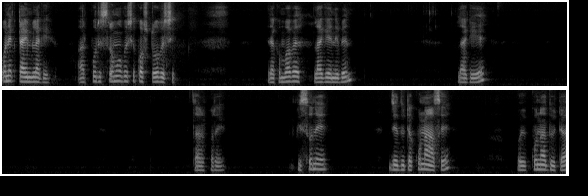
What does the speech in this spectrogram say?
অনেক টাইম লাগে আর পরিশ্রমও বেশি, কষ্টও বেশি। এরকমভাবে লাগিয়ে নেবেন। লাগিয়ে তারপরে পিছনে যে দুটা কোনা আছে ওই কোনা দুইটা,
